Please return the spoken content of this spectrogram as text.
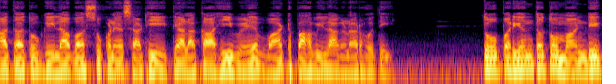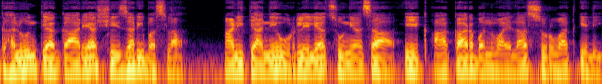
आता तो गिलावा सुकण्यासाठी त्याला काही वेळ वाट पाहावी लागणार होती. तोपर्यंत तो मांडी घालून त्या गाऱ्या शेजारी बसला आणि त्याने उरलेल्या चुन्याचा एक आकार बनवायला सुरुवात केली.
